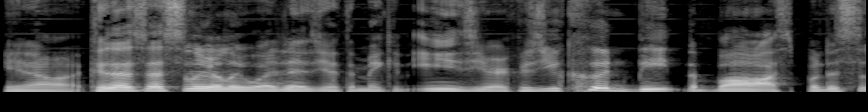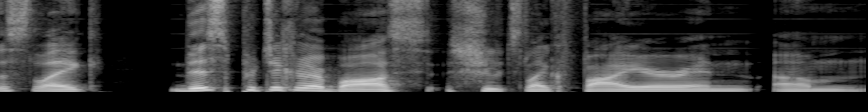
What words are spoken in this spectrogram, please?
You know, because that's that's literally what it is. You have to make it easier because you could beat the boss, but it's just like this particular boss shoots like fire and um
